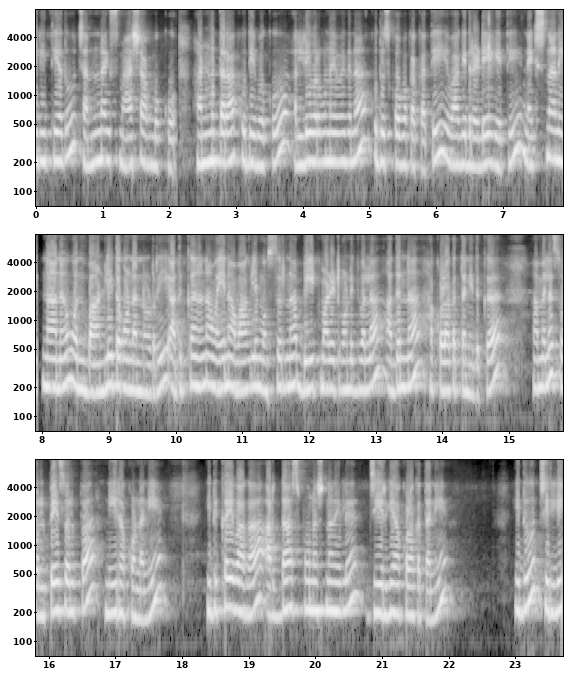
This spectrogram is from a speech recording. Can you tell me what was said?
ಈ ರೀತಿ ಅದು ಚೆನ್ನಾಗಿ ಸ್ಮ್ಯಾಶ್ ಆಗ್ಬೇಕು. ಹಣ್ಣು ತರ ಕುದಿಬೇಕು. ಅಲ್ಲಿವರೆಗೂ ನೀವು ಇದನ್ನ ಕುದಿಸ್ಕೋಬೇಕಾಕತಿ ಇವಾಗ ಇದು ರೆಡಿ ಆಗೈತಿ. ನೆಕ್ಸ್ಟ್ ನಾನು ನಾನು ಒಂದು ಬಾಂಡ್ಲಿ ತಗೊಂಡ ನೋಡ್ರಿ. ಅದಕ್ಕ ನಾವ್ ಏನು ಅವಾಗ್ಲೇ ಮೊಸರನ್ನ ಬೀಟ್ ಮಾಡಿ ಇಟ್ಕೊಂಡಿದ್ವಲ್ಲ, ಅದನ್ನ ಹಾಕೊಳಕತ್ತಾನ ಇದಕ್ಕ. ಆಮೇಲೆ ಸ್ವಲ್ಪ ಸ್ವಲ್ಪ ನೀರ್ ಹಾಕೊಂಡನಿ. ಇದಕ್ಕೆ ಇವಾಗ ಅರ್ಧ ಸ್ಪೂನ್ ಅಷ್ಟು ಇಲ್ಲಿ ಜೀರಿಗೆ ಹಾಕೊಳಕತ್ತಾನಿ. ಇದು ಚಿಲ್ಲಿ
